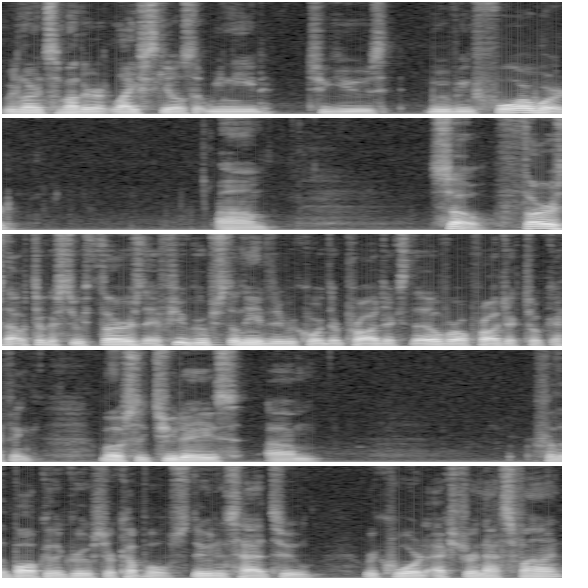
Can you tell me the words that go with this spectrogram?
we learned some other life skills that we need to use moving forward. Um, so, Thursday, that took us through Thursday. A few groups still needed to record their projects. The overall project took, I think, mostly two days um, for the bulk of the groups. There a couple students had to record extra, and that's fine.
